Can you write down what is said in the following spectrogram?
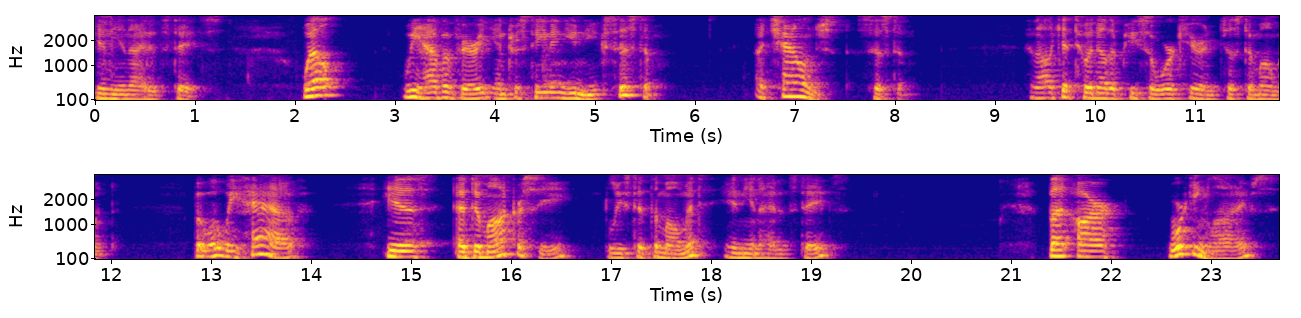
in the United States? Well, we have a very interesting and unique system, a challenged system. And I'll get to another piece of work here in just a moment. But what we have is a democracy, at least at the moment in the United States. But our working lives,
